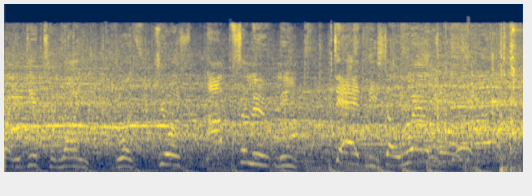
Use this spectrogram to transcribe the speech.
What you did tonight was just absolutely deadly. So well done.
